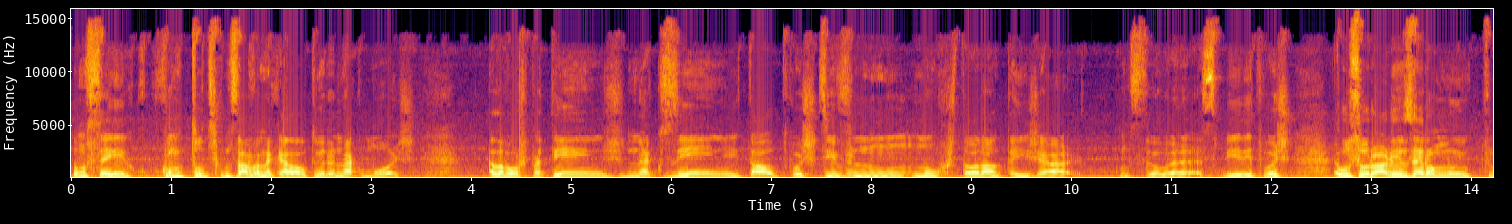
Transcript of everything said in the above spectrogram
Comecei, como todos começavam naquela altura, não é como hoje, a lavar os pratinhos, na cozinha e tal. Depois estive num, num restaurante aí já começou a, a subir e depois os horários eram muito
